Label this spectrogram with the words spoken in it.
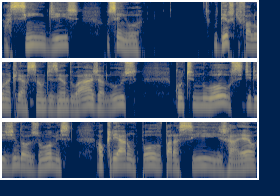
Assim diz o Senhor. O Deus que falou na criação dizendo haja luz, continuou se dirigindo aos homens ao criar um povo para si, Israel,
